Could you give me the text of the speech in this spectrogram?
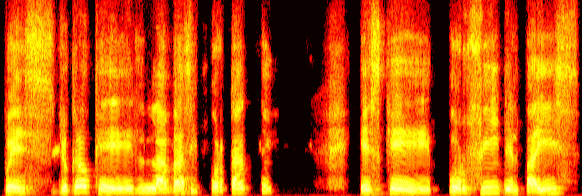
Pues yo creo que la más importante es que por fin el país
